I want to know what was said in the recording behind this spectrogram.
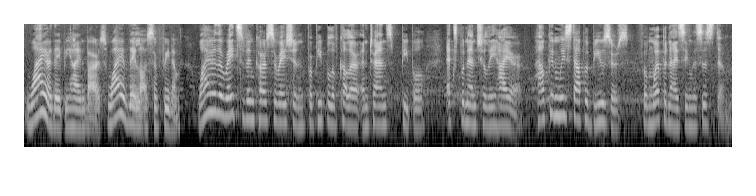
Why are they behind bars? Why have they lost their freedom? Why are the rates of incarceration for people of color and trans people exponentially higher? How can we stop abusers from weaponizing the system?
